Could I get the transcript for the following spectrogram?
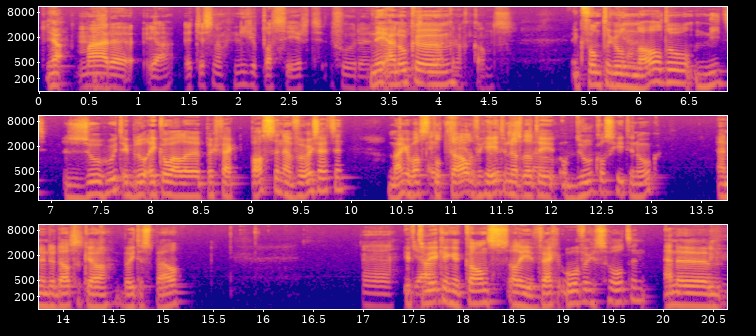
Ja, Maar eh, ja, het is nog niet gepasseerd voor eh Nee, en ook, maken ehm, nog kans. ik vond de Ronaldo niet zo goed. Ik bedoel, ik kon wel eh, perfect passen en voorzetten. Maar je was totaal vergeten dat, dat hij op doel kon schieten ook. En inderdaad ook, ja, buitenspel. Eh, heeft ja, twee keer een kans allee, ver overgeschoten. En ehm, mhm.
